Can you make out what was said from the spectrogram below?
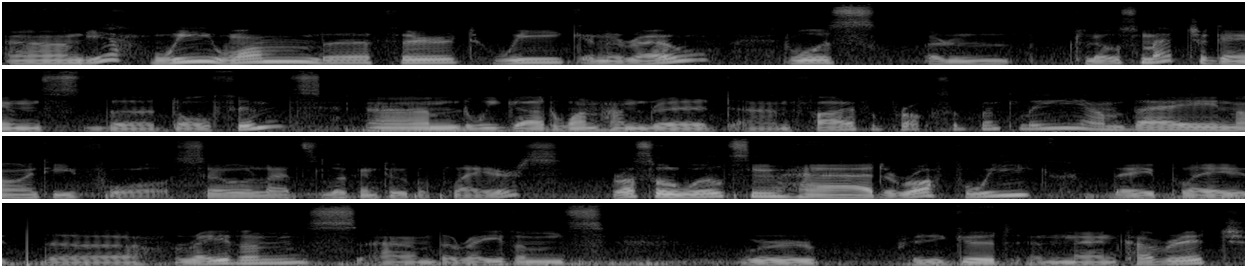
And yeah, we won the third week in a row. It was a close match against the Dolphins, and we got 105 approximately, and they 94. So let's look into the players. Russell Wilson had a rough week. They played the Ravens, and the Ravens were pretty good in man coverage.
